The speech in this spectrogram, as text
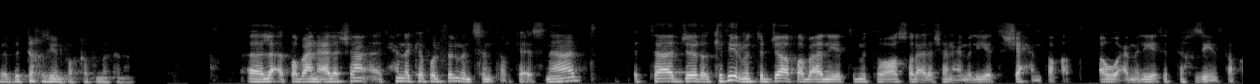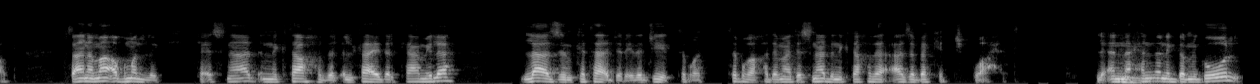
بالتخزين فقط مثلا؟ آه لا طبعا علشان إحنا ك fulfillment center كإسناد التاجر كثير من التجار طبعا يتم التواصل علشان عملية الشحن فقط أو عملية التخزين فقط. فأنا ما أضمن لك كإسناد إنك تاخذ الفائدة الكاملة لازم كتاجر إذا جيت تبغى تبغى خدمات اسناد انك تاخذها as package واحد. لأن إحنا نقدر نقول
